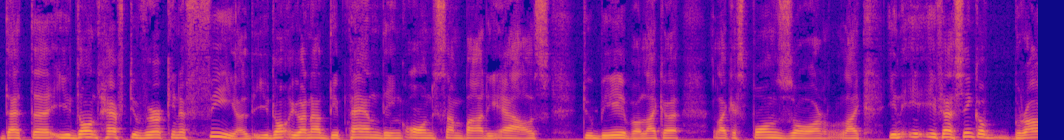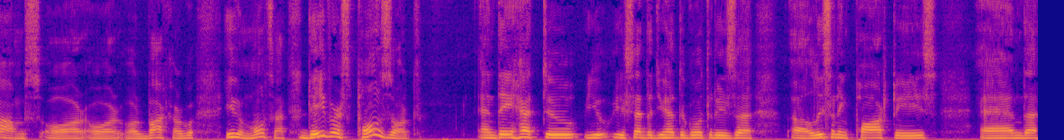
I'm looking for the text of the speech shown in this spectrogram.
that uh, you don't have to work in a field. You don't you are not depending on somebody else to be able like a like a sponsor like in if i think of brahms or or or bach or even mozart they were sponsored. And they had to you you said that you had to go to these uh, uh, listening parties and uh,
